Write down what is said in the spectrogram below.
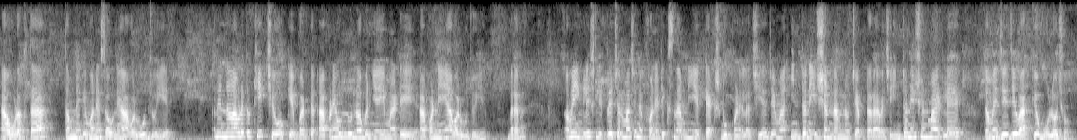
આ ઓળખતા તમને કે મને સૌને આવડવું જોઈએ. અને ન આવડે તો ઠીક છે, ઓકે, બટ આપણે ઉલ્લુ ન બનીએ એ માટે આપણને આવડવું જોઈએ. બરાબર? અમે ઇંગ્લિશ લિટરેચરમાં છે ને, ફોનેટિક્સ નામની એક ટેક્સ્ટ બુક ભણેલા છીએ, જેમાં ઇન્ટરનેશન નામનો ચેપ્ટર આવે છે. ઇન્ટરનેશનમાં એટલે તમે જે જે વાક્યો બોલો છો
